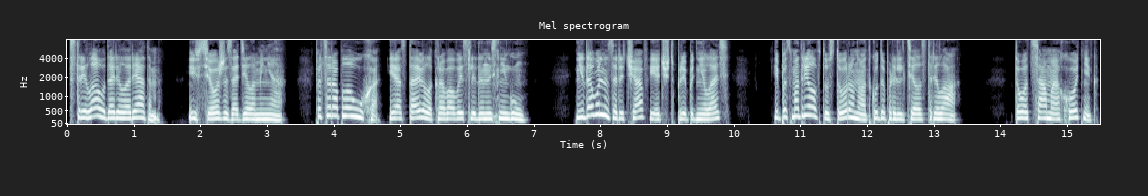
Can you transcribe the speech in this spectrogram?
Стрела ударила рядом и все же задела меня. Поцарапала ухо и оставила кровавые следы на снегу. Недовольно зарычав, я чуть приподнялась и посмотрела в ту сторону, откуда прилетела стрела. Тот самый охотник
